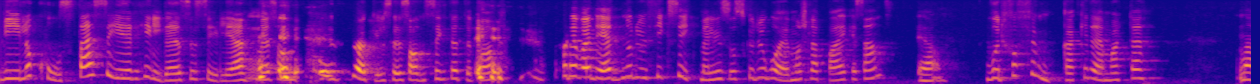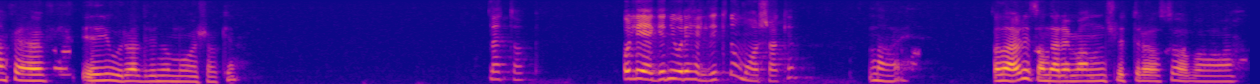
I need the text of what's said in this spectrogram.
Hvil og kos deg, sier Hilde Cecilie med sånn spøkelsesansikt etterpå. For det var det, når du fikk sykemelding, så skulle du gå hjem og slappe av, ikke sant? Ja. Hvorfor funka ikke det, Marte? Nei, for jeg gjorde aldri noe med årsaken. Nettopp. Og legen gjorde heller ikke noe med årsaken? Nei. Og det er jo litt sånn der man slutter å sove og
